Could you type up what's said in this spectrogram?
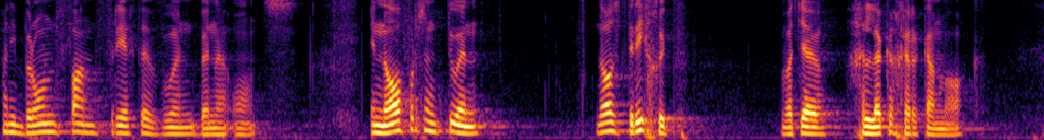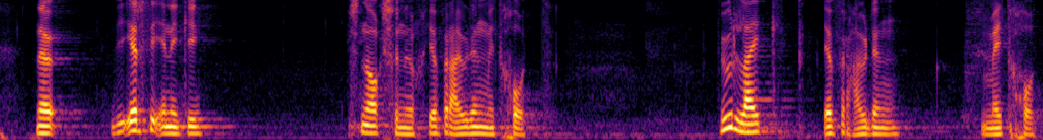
Van die bron van vreugde woon binne ons. En navorsing toon daar's 3 goed wat jou gelukkiger kan maak. Nou, die eerste enetjie snaaks genoeg, jou verhouding met God. Hoe lyk jou verhouding met God?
